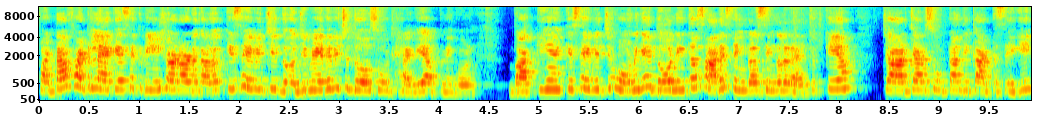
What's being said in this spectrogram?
ਫਟਾਫਟ ਲੈ ਕੇ ਸਕਰੀਨਸ਼ਾਟ ਆਰਡਰ ਕਰ ਦਿਓ। ਕਿਸੇ ਵਿੱਚ ਹੀ ਦੋ, ਜਿਵੇਂ ਇਹਦੇ ਵਿੱਚ ਦੋ ਸੂਟ ਹੈਗੇ ਆਪਣੇ ਕੋਲ। ਬਾਕੀਆਂ ਕਿਸੇ ਵਿੱਚ ਹੋਣਗੇ ਦੋ, ਨਹੀਂ ਤਾਂ ਸਾਰੇ ਸਿੰਗਲ ਸਿੰਗਲ ਰਹਿ ਚੁੱਕੇ ਆ। ਚਾਰ ਚਾਰ ਸੂਟਾਂ ਦੀ ਕੱਟ ਸੀਗੀ।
